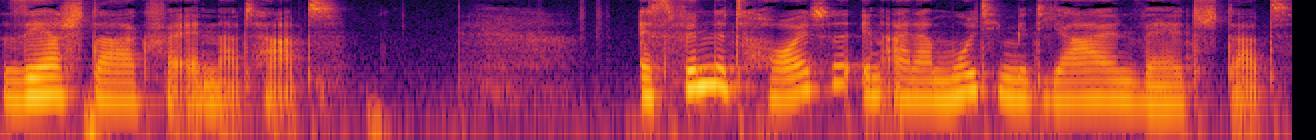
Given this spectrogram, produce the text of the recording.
sehr stark verändert hat. Es findet heute in einer multimedialen Welt statt.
